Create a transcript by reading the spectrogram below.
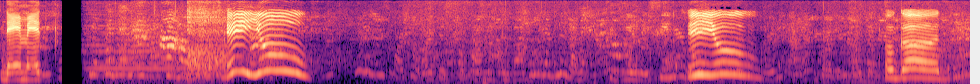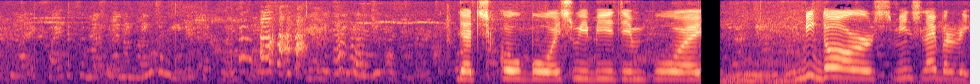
Damn it? Hey, you! Hey, you! Oh, God. Let's go, boys. We beat him, boy. Big doors means library.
